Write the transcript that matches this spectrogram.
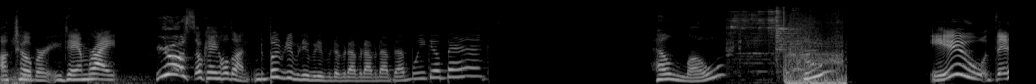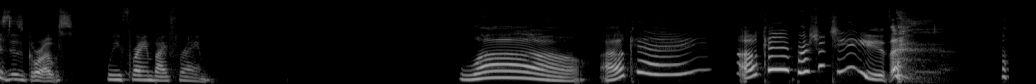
October. You damn right. Yes. Okay, hold on. We go back. Hello? Who? Ew, this is gross. We frame by frame. Whoa. Okay. Okay, brush your teeth.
